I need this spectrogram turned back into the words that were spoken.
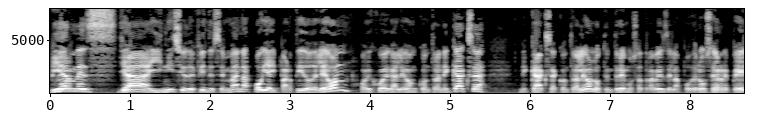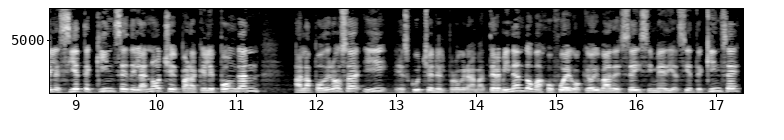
Viernes ya inicio de fin de semana, hoy hay partido de León, hoy juega León contra Necaxa, Necaxa contra León, lo tendremos a través de la poderosa RPL, 7.15 de la noche para que le pongan a la poderosa y escuchen el programa. Terminando bajo fuego, que hoy va de seis y media a 7.15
